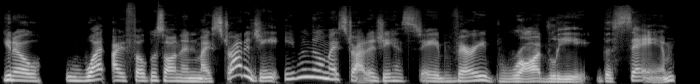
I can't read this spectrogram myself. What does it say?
you know, what I focus on in my strategy, even though my strategy has stayed very broadly the same,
